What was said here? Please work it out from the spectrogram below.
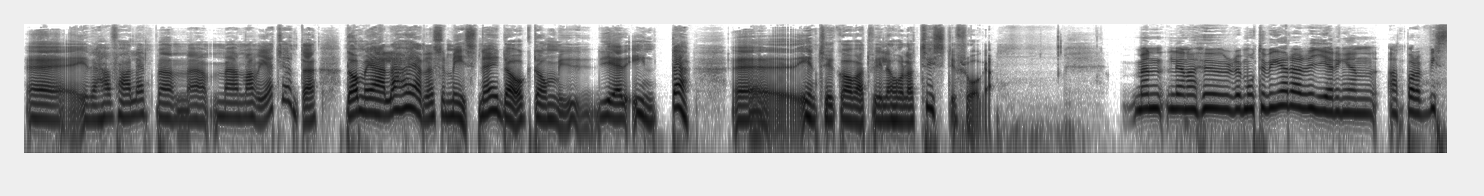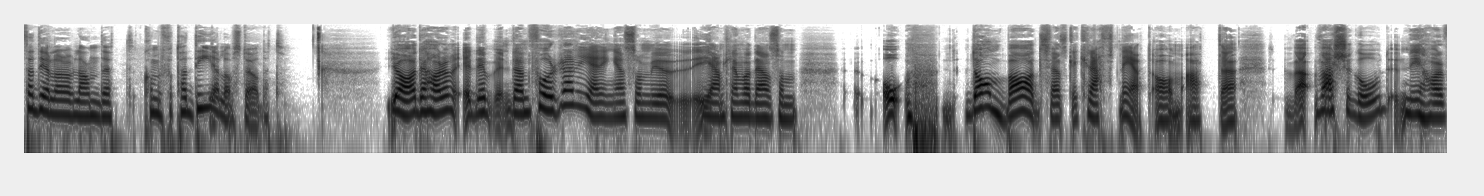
eh, i det här fallet, men, eh, men man vet ju inte. De är i alla händelser missnöjda och de ger inte eh, intryck av att vilja hålla tyst i frågan. Men Lena, hur motiverar regeringen att bara vissa delar av landet kommer få ta del av stödet? Ja, det har de, den förra regeringen som ju egentligen var den som och de bad Svenska kraftnät om att eh, varsågod, ni, har,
